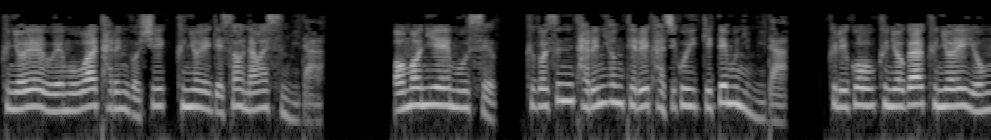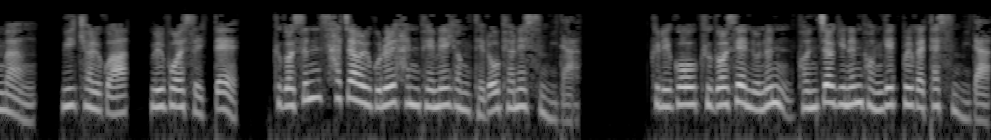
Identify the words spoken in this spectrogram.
그녀의 외모와 다른 것이 그녀에게서 나왔습니다. 어머니의 모습, 그것은 다른 형태를 가지고 있기 때문입니다. 그리고 그녀가 그녀의 욕망, 위결과 을 보았을 때 그것은 사자 얼굴을 한 뱀의 형태로 변했습니다. 그리고 그것의 눈은 번쩍이는 번개불 같았습니다.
